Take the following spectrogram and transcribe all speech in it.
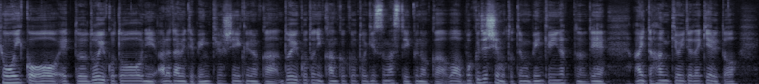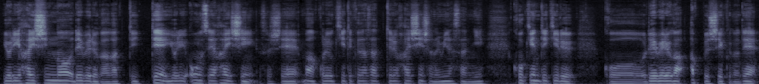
今日以降、えっと、どういうことに改めて勉強していくのか、どういうことに感覚を研ぎ澄ませていくのかは、僕自身もとても勉強になったので、ああいった反響いただけると、より配信のレベルが上がっていって、より音声配信、そして、まあ、これを聞いてくださってる配信者の皆さんに貢献できる、こう、レベルがアップしていくので、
